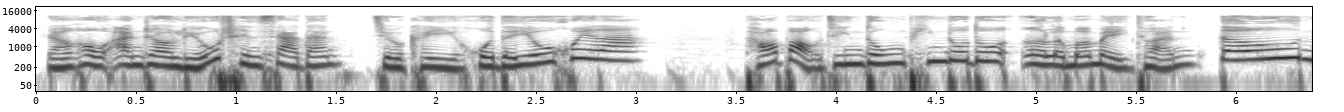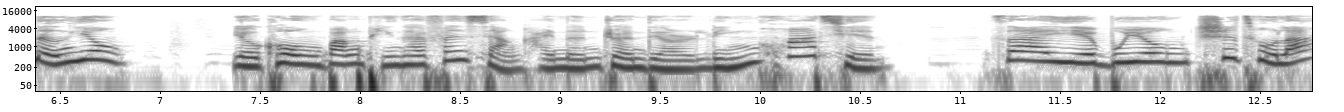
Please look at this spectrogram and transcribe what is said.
然后按照流程下单，就可以获得优惠啦。淘宝、京东、拼多多、饿了么、美团都能用。有空帮平台分享，还能赚点零花钱，再也不用吃土啦。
